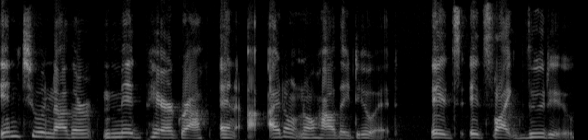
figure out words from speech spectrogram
into another mid paragraph and I, I don't know how they do it. It's it's like voodoo.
